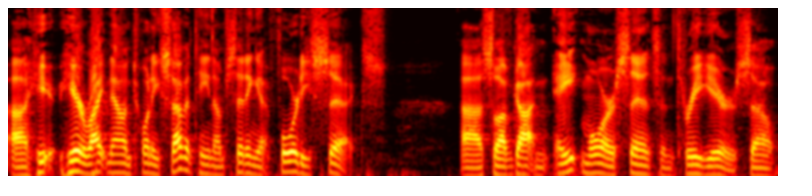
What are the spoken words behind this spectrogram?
Uh, here, here right now in 2017, I'm sitting at 46. Uh, so I've gotten eight more since in three years. So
